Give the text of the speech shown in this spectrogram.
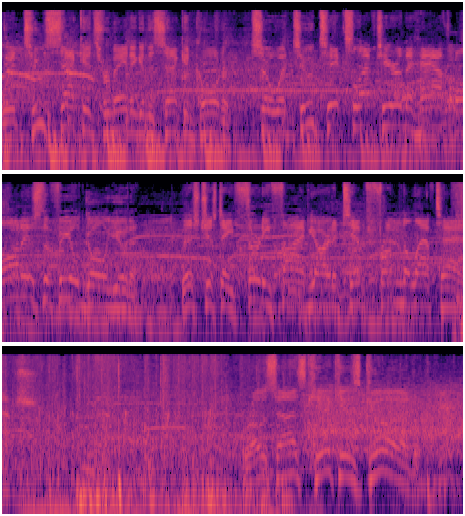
with two seconds remaining in the second quarter. So with two ticks left here in the half, on is the field goal unit. This just a 35-yard attempt from the left hash. Rosas' kick is good.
